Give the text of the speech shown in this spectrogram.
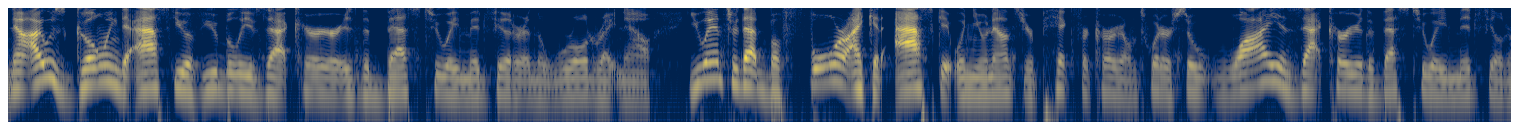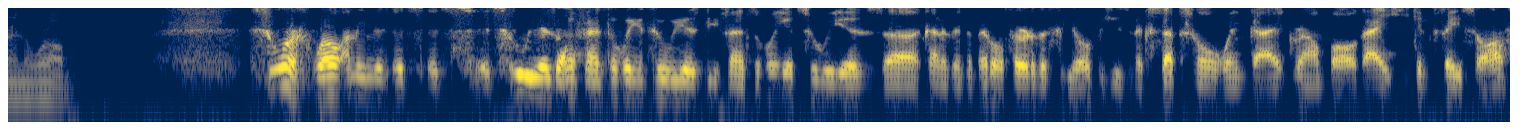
Now, I was going to ask you if you believe Zach Currier is the best two way midfielder in the world right now. You answered that before I could ask it when you announced your pick for Currier on Twitter. So, why is Zach Currier the best two way midfielder in the world? Sure. Well, I mean, it's it's it's who he is offensively. It's who he is defensively. It's who he is uh, kind of in the middle third of the field. He's an exceptional wing guy, ground ball guy. He can face off.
